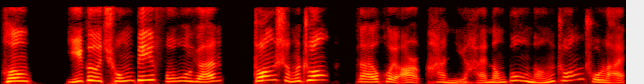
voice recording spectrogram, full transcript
哼，一个穷逼服务员。装什么装？待会儿看你还能不能装出来。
